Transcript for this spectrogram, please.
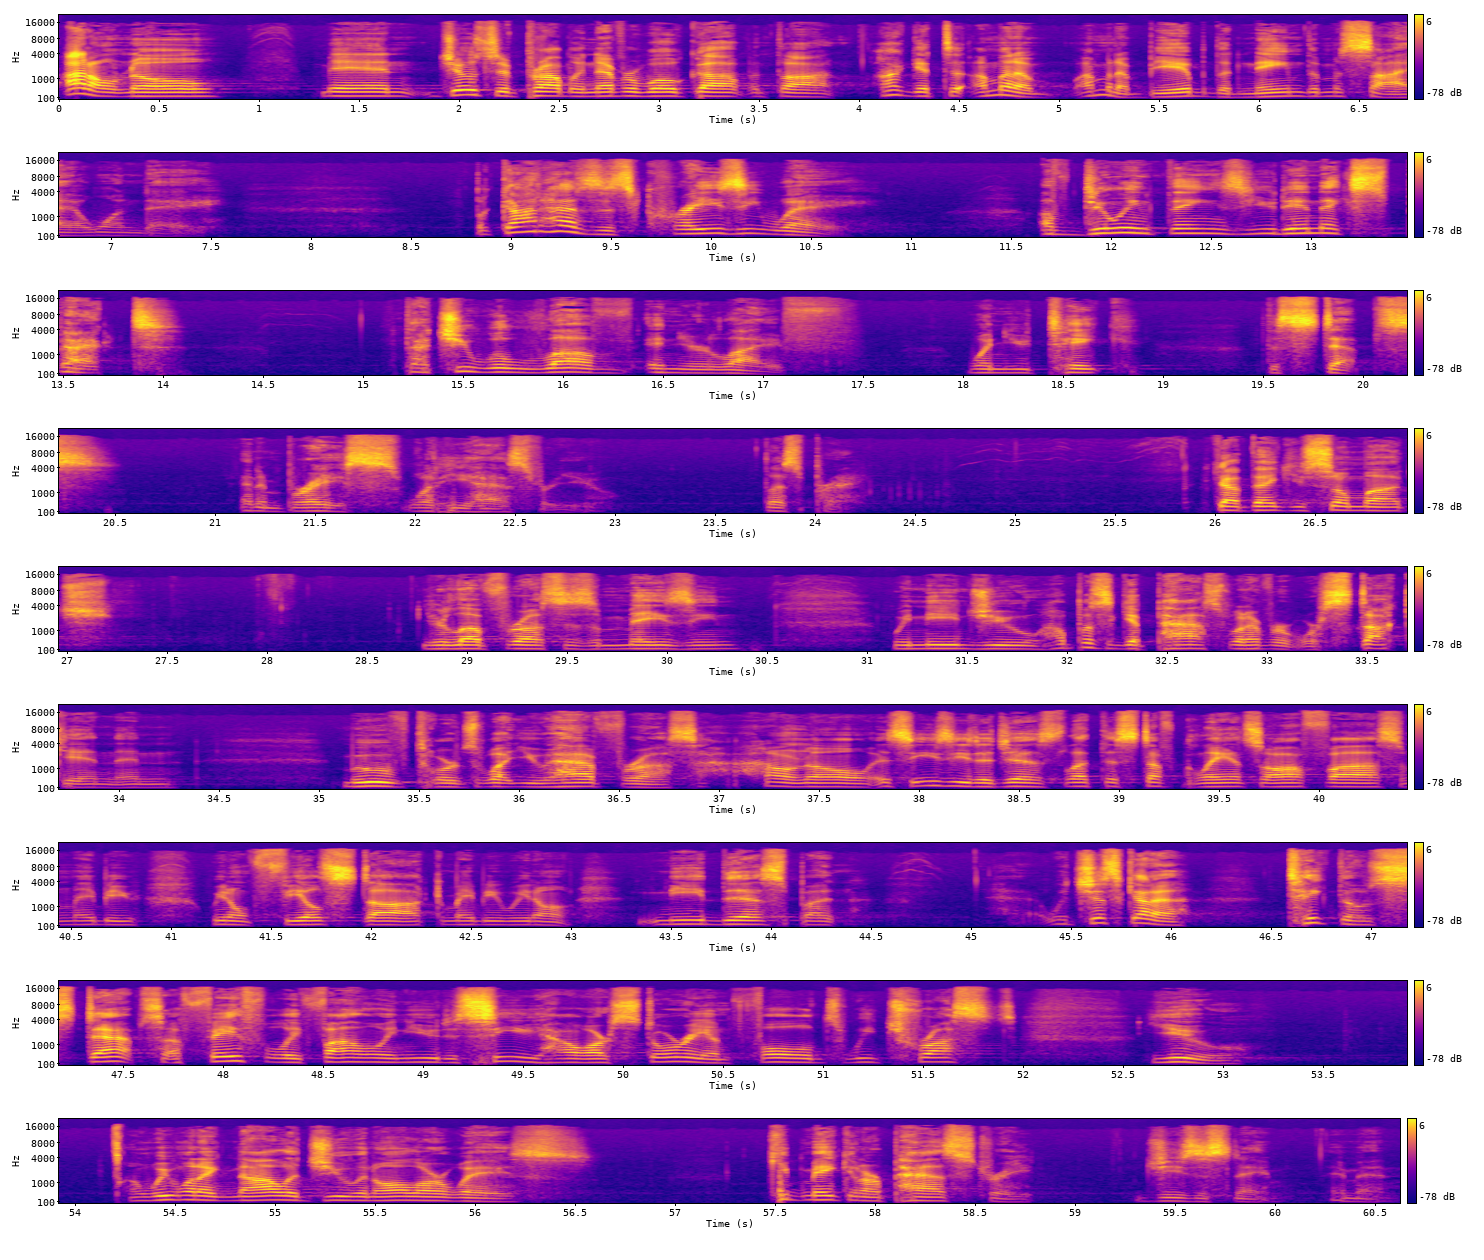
I don't know, man. Joseph probably never woke up and thought, I get to, I'm gonna, I'm gonna be able to name the Messiah one day. But God has this crazy way of doing things you didn't expect that you will love in your life when you take the steps and embrace what He has for you. Let's pray. God, thank you so much. Your love for us is amazing. We need you. Help us to get past whatever we're stuck in and move towards what you have for us. I don't know. It's easy to just let this stuff glance off us, and maybe we don't feel stuck. Maybe we don't need this, but we just got to take those steps of faithfully following you to see how our story unfolds. We trust you, and we want to acknowledge you in all our ways. Keep making our paths straight. In Jesus' name, amen.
